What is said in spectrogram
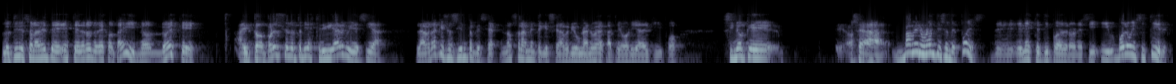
lo tiene solamente este dron de DJI. No, no es que hay todo. Por eso yo el otro día escribí algo y decía, la verdad que yo siento que no solamente que se abrió una nueva categoría de equipo, sino que, o sea, va a haber un antes y un después en este tipo de drones. Y, y, vuelvo a insistir,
